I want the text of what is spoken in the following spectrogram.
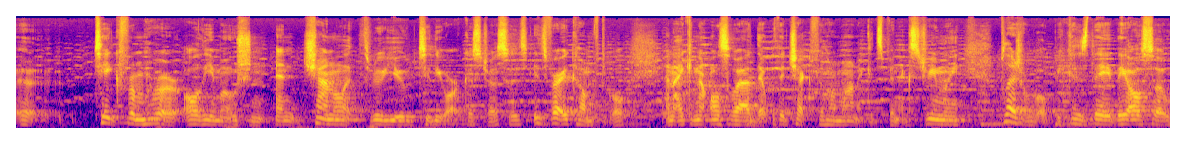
Uh, take from her all the emotion and channel it through you to the orchestra. So it's, it's very comfortable. And I can also add that with the Czech Philharmonic, it's been extremely pleasurable because they, they also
